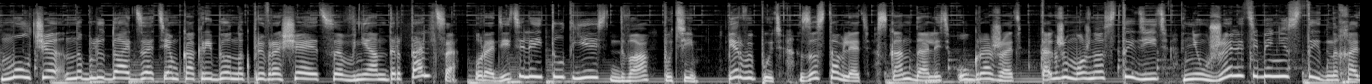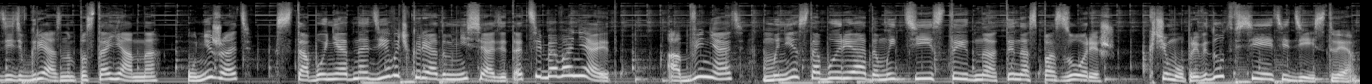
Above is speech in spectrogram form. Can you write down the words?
Молча наблюдать за тем, как ребенок превращается в неандертальца? У родителей тут есть два пути. Первый путь – заставлять, скандалить, угрожать. Также можно стыдить. Неужели тебе не стыдно ходить в грязном постоянно? Унижать. С тобой ни одна девочка рядом не сядет, от тебя воняет. Обвинять. Мне с тобой рядом идти стыдно, ты нас позоришь. К чему приведут все эти действия?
